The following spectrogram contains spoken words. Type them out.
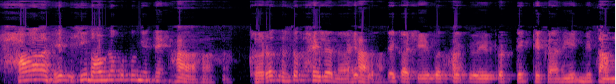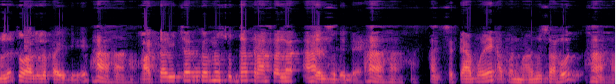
हा हे ही भावना कुठून येते? हा हा हा. खरं तसं पाहिलं ना हे हा, हा. प्रत्येकाशी प्रत्येक वेळी प्रत्येक ठिकाणी मी चांगलंच वागलं पाहिजे. हा हा हा. असा विचार करणं सुद्धा त्रासाला जन्म देत आहे हा हा हा. अच्छा. तर त्यामुळे आपण माणूस आहोत. हा हा.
